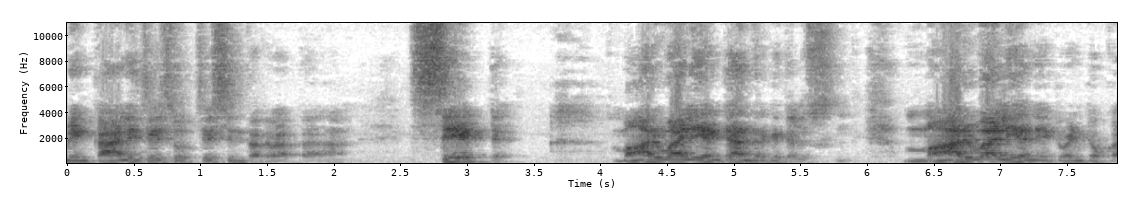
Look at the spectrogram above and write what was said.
మేము ఖాళీ చేసి వచ్చేసిన తర్వాత సేట్ మారువాళి అంటే అందరికీ తెలుస్తుంది. మారువాళి అనేటువంటి ఒక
